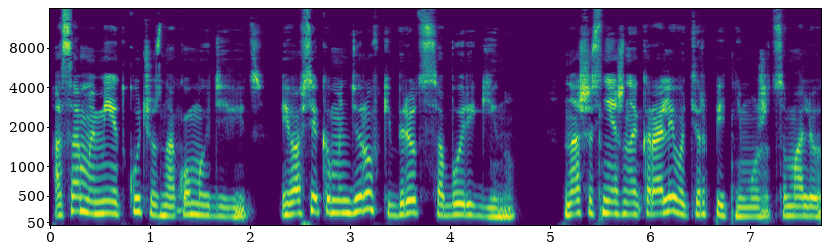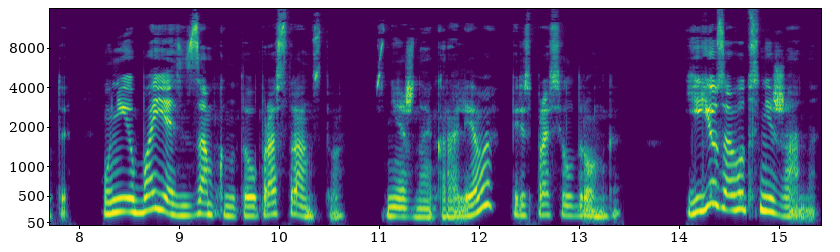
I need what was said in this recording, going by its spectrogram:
а сам имеет кучу знакомых девиц. И во все командировки берет с собой Регину. Наша снежная королева терпеть не может самолеты. У нее боязнь замкнутого пространства. «Снежная королева?» – переспросил Дронга. Ее зовут Снежана.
